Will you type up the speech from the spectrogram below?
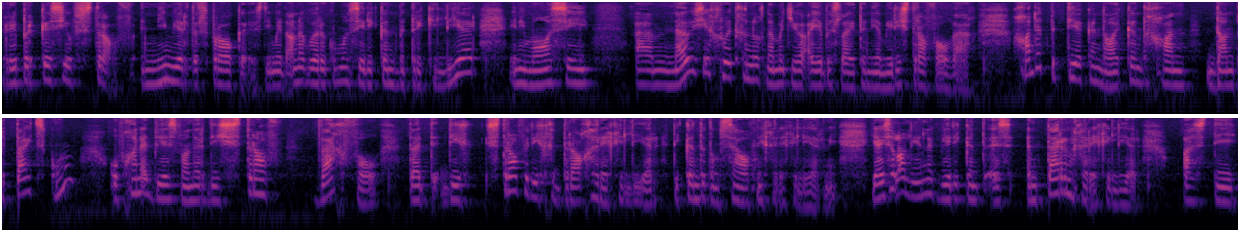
reperkussie of straf nie meer ter sprake is, die met ander woorde kom ons sê die kind matrikuleer en die ma sê Ehm um, nou is jy groot genoeg nou met jou eie besluite neem hierdie straf al weg. Gaan dit beteken daai kind gaan dan betyds kom of gaan dit wees wanneer die straf wegval dat die straf het die gedrag gereguleer, die kind het homself nie gereguleer nie. Jy sal alleenlik weet die kind is intern gereguleer as die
